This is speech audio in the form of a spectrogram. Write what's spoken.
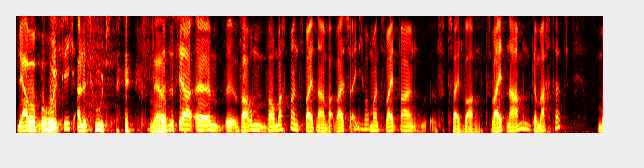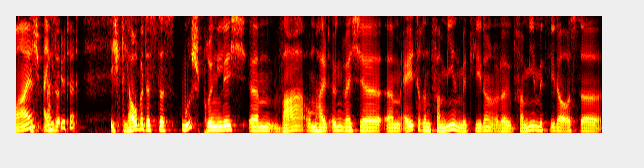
Ja, aber beruhig dich, alles gut. Ja. Das ist ja, ähm, warum, warum macht man einen Zweitnamen? Weißt du eigentlich, warum man einen Zweitwagen, Zweitwagen, Zweitnamen gemacht hat? Mal ich, also eingeführt also, hat? Ich glaube, dass das ursprünglich ähm, war, um halt irgendwelche ähm, älteren Familienmitgliedern oder Familienmitglieder aus, der,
